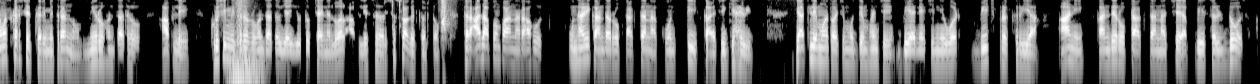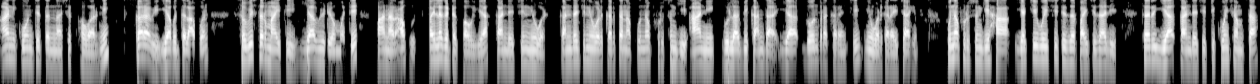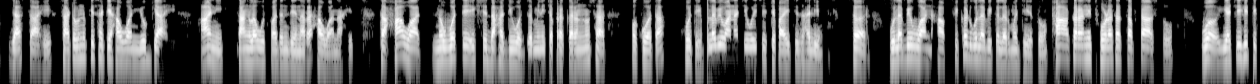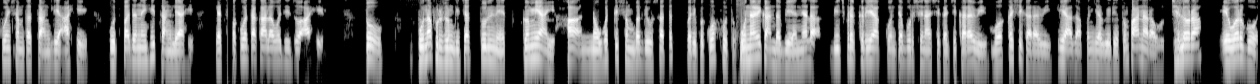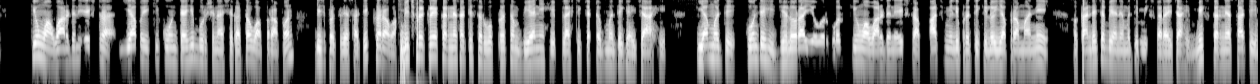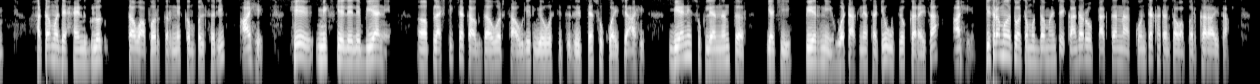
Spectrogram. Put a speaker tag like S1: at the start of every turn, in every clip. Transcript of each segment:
S1: नमस्कार शेतकरी मित्रांनो मी रोहन जाधव आपले कृषी मित्र रोहन जाधव या युट्यूब चॅनलवर आपले सहर्ष स्वागत करतो. तर आज आपण पाहणार आहोत उन्हाळी कांदा रोप टाकताना कोणती काळजी घ्यावी? यातले महत्त्वाचे मुद्दे म्हणजे बियाण्याची निवड बीज प्रक्रिया आणि कांदे रोप टाकतानाच्या बेसल डोस आणि कोणते तणनाशक फवारणी करावी याबद्दल आपण सविस्तर माहिती या व्हिडिओमध्ये पाहणार आहोत. पहिला घटक पाहूया कांद्याची निवड. कांद्याची निवड करताना पुन्हा फुरसुंगी आणि गुलाबी कांदा या दोन प्रकारांची निवड करायची आहे. पुन्हा फुरसुंगी हा याची वैशिष्ट्ये जर पाहिजे झाली तर या कांद्याची टिकवण क्षमता जास्त आहे. साठवणुकीसाठी हा योग्य आहे आणि चांगला उत्पादन देणारा हवान आहे. तर हा वाण नव्वद ते एकशे दहा दिवस जमिनीच्या प्रकारानुसार पक्वता होते. गुलाबी वाणाची वैशिष्ट्ये पाहायची झाली तर गुलाबी वाण हा फिकट गुलाबी कलरमध्ये येतो. हा आकाराने थोडासा चपटा असतो. व याचीही टिकवण क्षमता चांगली आहे. उत्पादनही चांगले आहे. याचा पक्वता कालावधी जो आहे तो पुन्हा फुरसुंगीच्या तुलनेत कमी आहे. हा नव्वद ते शंभर दिवसातच परिपक्व होतो. उन्हाळी कांदा बियाण्याला बीज प्रक्रिया कोणत्या बुरशीनाशकाची करावी व कशी करावी हे आज आपण या व्हिडिओतून पाहणार आहोत. झेलोरा एव्हरगोल किंवा वार्डन एक्स्ट्रा यापैकी कोणत्याही बुरशीनाशकाचा वापर आपण बीज प्रक्रियेसाठी करावा. बीज प्रक्रिया करण्यासाठी सर्वप्रथम बियाणे हे प्लास्टिकच्या टबमध्ये घ्यायचे आहे. यामध्ये कोणतेही झेलोरा एव्हरगोल किंवा वार्डन एक्स्ट्रा पाच मिली प्रति किलो याप्रमाणे कांद्याच्या बियाण्यामध्ये मिक्स करायचे आहे. मिक्स करण्यासाठी हातामध्ये हँड ग्लोव्हचा वापर करणे कंपल्सरी आहे. हे मिक्स केलेले बियाणे प्लास्टिकच्या कागदावर सावलीत व्यवस्थितरित्या सुकवायचे आहे. बियाणे सुकल्यानंतर याची पेरणी व टाकण्यासाठी उपयोग करायचा आहे. तिसरा महत्त्वाचा मुद्दा म्हणजे कांदा रोप टाकताना कोणत्या खतांचा वापर करायचा?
